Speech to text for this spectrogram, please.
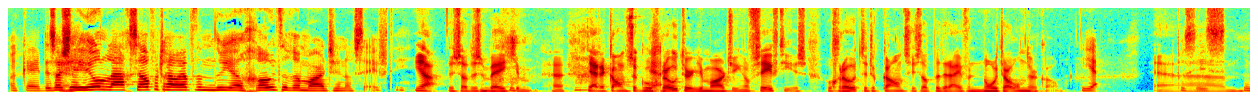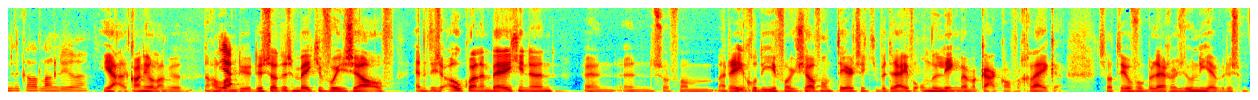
Oké, dus als je heel laag zelfvertrouwen hebt, dan doe je een grotere margin of safety. Ja, dus dat is een beetje. eh, ja, de kans ook hoe Ja. groter je margin of safety is, hoe groter de kans is dat bedrijven nooit daaronder komen. Ja, Ehm, precies. Dan kan het lang duren. Ja, dat kan heel lang, heel lang Ja. duren. Dus dat is een beetje voor jezelf. En het is ook wel een beetje een, een, een soort van regel die je voor jezelf hanteert, dat je bedrijven onderling met elkaar kan vergelijken. Dus wat heel veel beleggers doen, die hebben dus een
